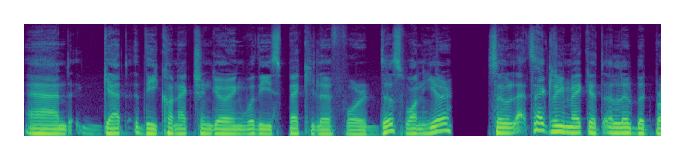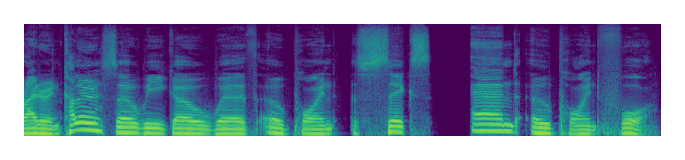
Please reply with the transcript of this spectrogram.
and get the connection going with the specular for this one here. So let's actually make it a little bit brighter in color. So we go with 0.6 and 0.4.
